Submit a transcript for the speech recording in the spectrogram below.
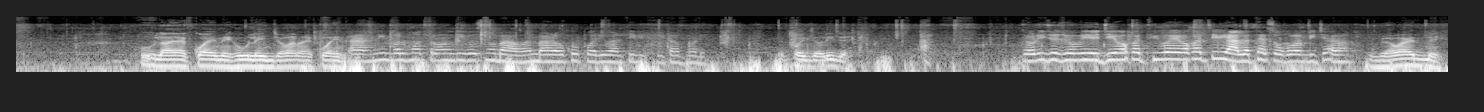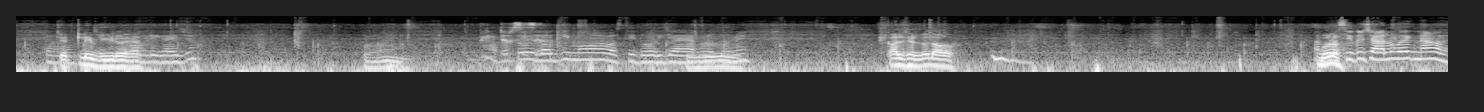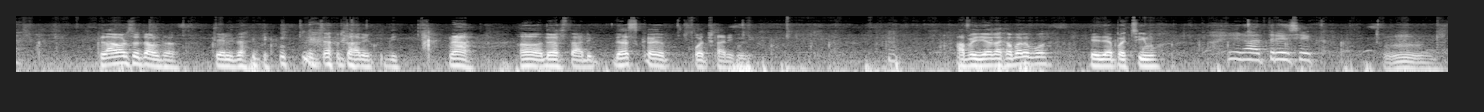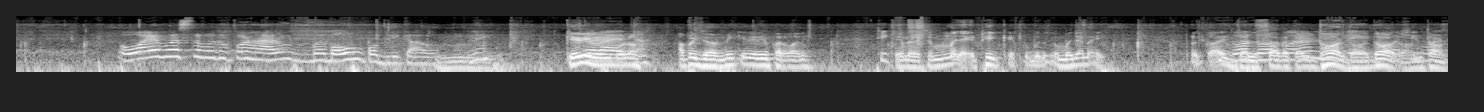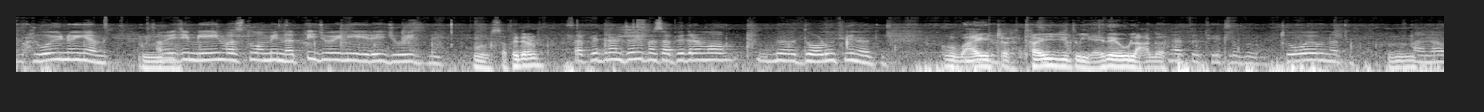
હું લાયા કોઈ નહીં હું લઈને જવાના કોઈ નહીં. કાર્નિવલમાં ત્રણ દિવસમાં બાવન બાળકો પરિવારથી વિખૂટા પડે. કોઈ જડી જાય. જડી જજો એ જે વખત થયું હોય એ વખત કેવી હાલત થાય છોકરાને બિચારા જવાય જ નહીં. જેટલી ભીડ હોય. પબ્લિક આવી છે. તો લગીમાં વસ્તી દોડી જાય આપણે તો ને કાલ છેલ્લો દાડો. બોલો. તો ચાલુ હોય કે ના હોય? ફ્લાવર શો ચાલુ થયો. પહેલી તારીખથી ચાર તારીખ સુધી. ના હા દસ તારીખ. દસ કે પાંચ તારીખ સુધી. આપણે ગયા હતા ખબર હે બે હજાર પચીસમાં. રાત્રે છે. હમ. હોય મસ્ત બધું પણ સારું બહુ પબ્લિક આવે. નહીં? કેવી રહી? બોલો. આપણી જર્ની કેવી રહી ફરવાની? ઠીક. એના છે મજા આવી. ઠીક એટલું બધું મજા ના આવી. પણ તો જલસા તો કરી ધોળ ધોળ ધોળ ધોળ જોયું નહીં અમે. અમે જે મેઇન વસ્તુ અમે નથી જોઈ ને એ રહી જોઈ જ નહીં સફેદ રણ? સફેદ રણ જોઈ પણ સફેદ રણમાં દોડું થયું નતું વાઈટ થઈ ગયું તું લે એવું લાગે. નતું થયું એટલું બધું. જોવો એવું નતું અને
